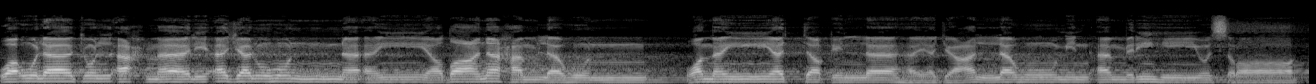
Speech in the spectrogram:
وأولاة الأحمال أجلهن أن يضعن حملهن ومن يتق الله يجعل له من أمره يسرا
